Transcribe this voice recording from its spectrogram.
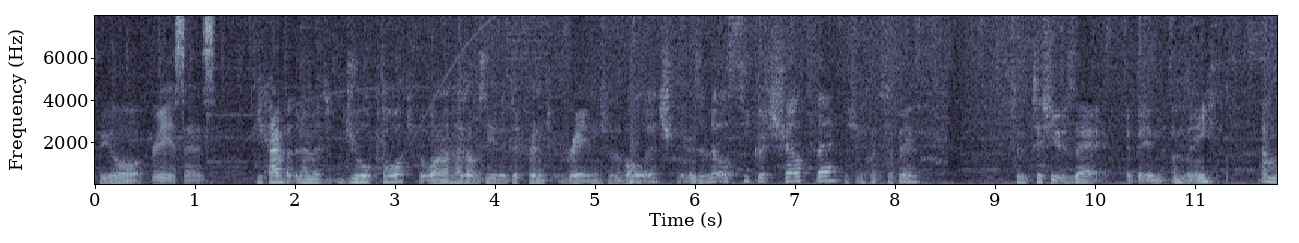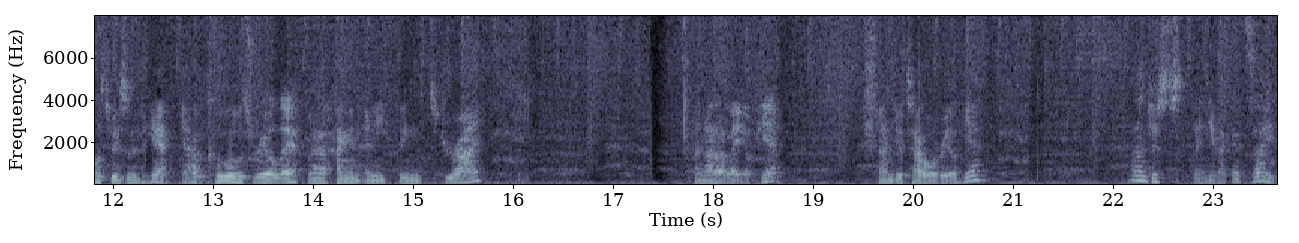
for your razors. You can put them in the dual port, but one of them has obviously the different ratings for the voltage. But there's a little secret shelf there, which you can put stuff in. Some tissues there, a bit in underneath, and more space under here. You have a closed rail there for hanging any things to dry. Another light up here, and your towel rail here. And just then you're back outside.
